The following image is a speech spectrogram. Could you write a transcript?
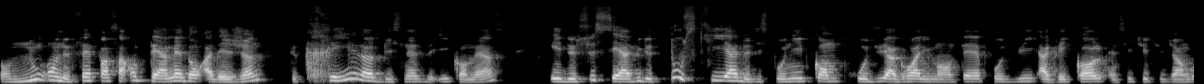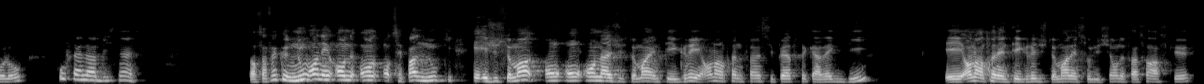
Donc, nous, on ne fait pas ça. On permet donc à des jeunes de créer leur business de e-commerce et de se servir de tout ce qu'il y a de disponible comme produits agroalimentaires, produits agricoles, ainsi de suite sur Djangolo, pour faire leur business. Donc, ça fait que nous, on est, on, on, c'est pas nous qui, et justement, on, on, a justement intégré, on est en train de faire un super truc avec Bi, et on est en train d'intégrer justement les solutions de façon à ce que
